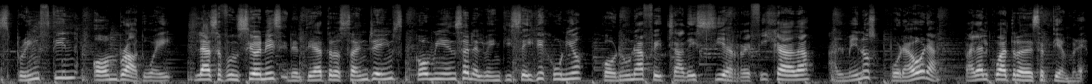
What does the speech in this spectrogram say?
Springsteen on Broadway. Las funciones en el Teatro St. James comienzan el 26 de junio con una fecha de cierre fijada, al menos por ahora, para el 4 de septiembre.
